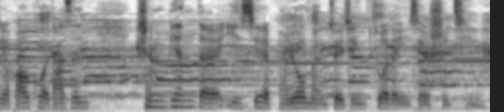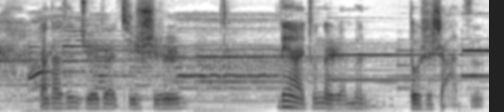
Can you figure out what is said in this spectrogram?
也包括大森身边的一些朋友们最近做的一些事情，让大森觉得其实恋爱中的人们都是傻子。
